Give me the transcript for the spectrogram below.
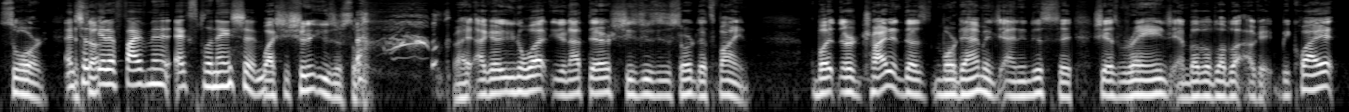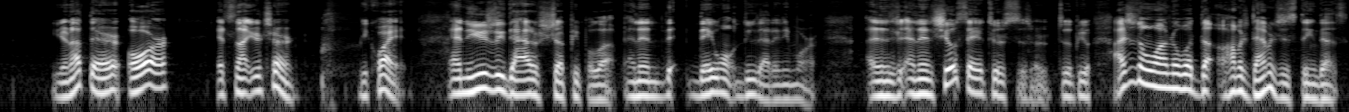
sword? And she'll so- get a five minute explanation. why she shouldn't use her sword. right? I go, you know what? You're not there. She's using the sword. That's fine. But her trident does more damage, and in this, she has range and blah blah blah blah. Okay, be quiet. You're not there, or it's not your turn. Be quiet. And usually that'll shut people up, and then th- they won't do that anymore. And and then she'll say it to her, to the people. I just don't want to know what da- how much damage this thing does.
